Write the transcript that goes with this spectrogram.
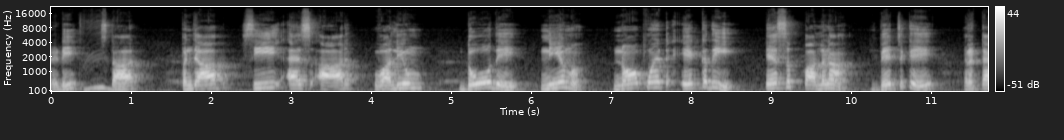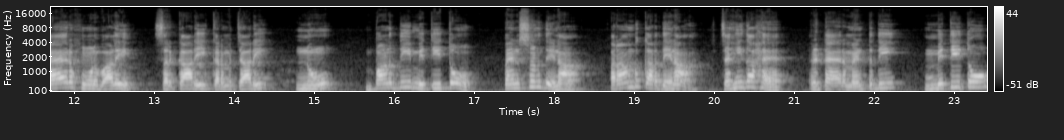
Ready, star. Punjab C S R volume 2 ਦੇ ਨਿਯਮ 9.1 ਦੀ ਇਸ ਪਾਲਣਾ ਵਿੱਚ ਕੇ ਰਿਟਾਇਰ ਹੋਣ ਵਾਲੇ ਸਰਕਾਰੀ ਕਰਮਚਾਰੀ ਨੂੰ ਬਣਦੀ ਮਿਤੀ ਤੋਂ ਪੈਨਸ਼ਨ ਦੇਣਾ ਆਰੰਭ ਕਰ ਦੇਣਾ ਚਾਹੀਦਾ ਹੈ। ਰਿਟਾਇਰਮੈਂਟ ਦੀ ਮਿਤੀ ਤੋਂ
